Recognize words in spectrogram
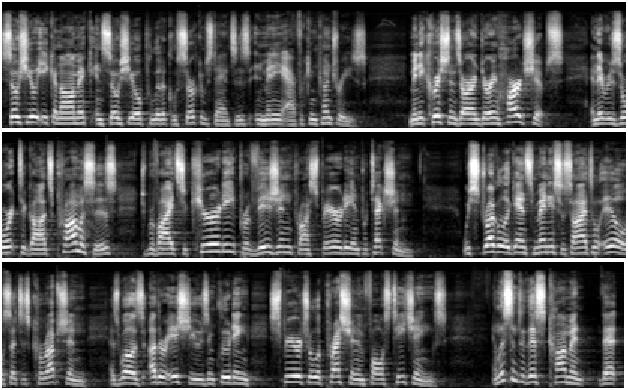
socioeconomic and socio-political circumstances in many African countries. Many Christians are enduring hardships, and they resort to God's promises to provide security, provision, prosperity, and protection. We struggle against many societal ills, such as corruption, as well as other issues, including spiritual oppression and false teachings. And listen to this comment that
